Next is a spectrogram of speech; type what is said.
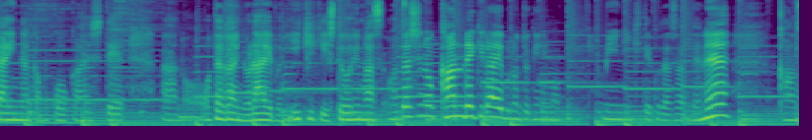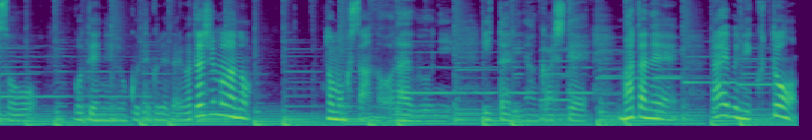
LINE なんかも交換してあのお互いのライブに行き来しております。私の還暦ライブの時にも見に来てくださってね感想をご丁寧に送ってくれたり私もあのともくさんのライブに行ったりなんかしてまたねライブに行くと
